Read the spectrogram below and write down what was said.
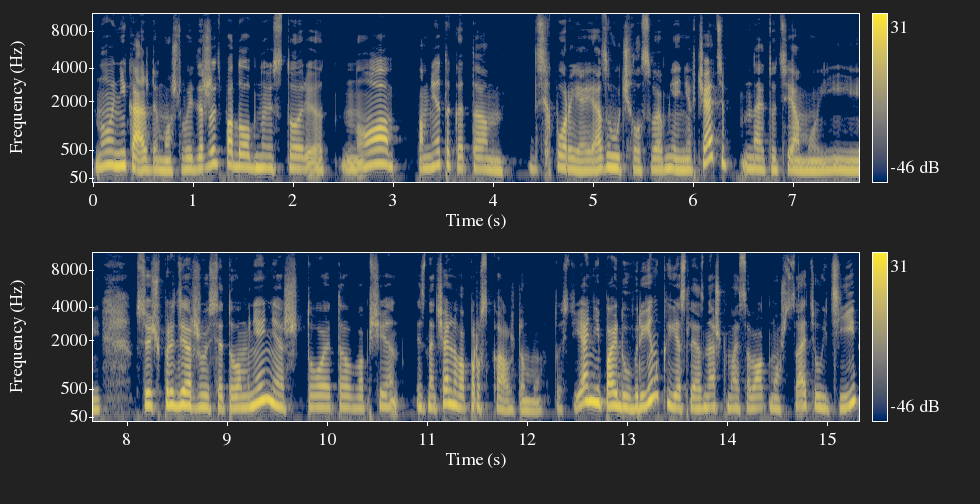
Но не каждый может выдержать подобную историю. Но по мне так это до сих пор я и озвучила свое мнение в чате на эту тему, и все еще придерживаюсь этого мнения, что это вообще изначально вопрос каждому. То есть я не пойду в ринг, если я знаю, что моя собака может встать, уйти,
